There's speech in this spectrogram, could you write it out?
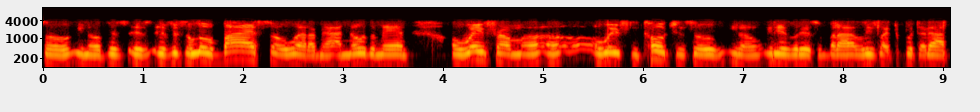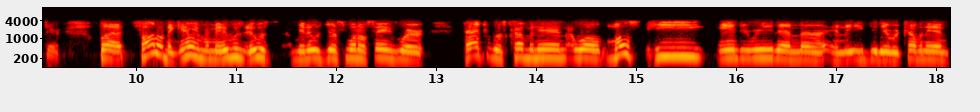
so you know if it's if it's a little biased, so what? I mean, I know the man away from uh, uh, away from coaching, so you know it is what it is. But I at least like to put that out there. But following the game, I mean, it was it was I mean it was just one of those things where Patrick was coming in. Well, most he, Andy Reid, and uh, and the EB they were coming in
